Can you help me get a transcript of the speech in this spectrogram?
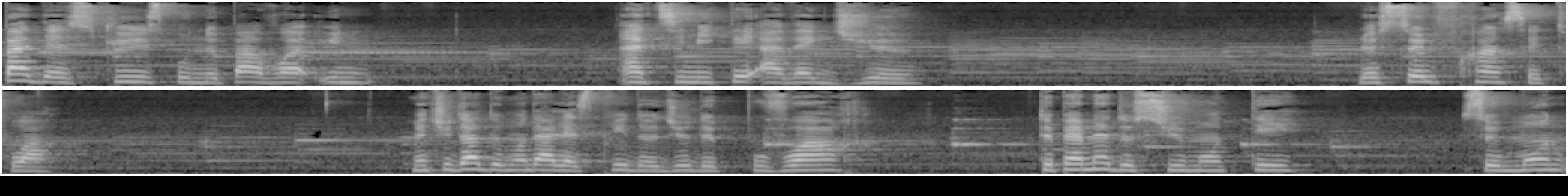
pas d'excuse pour ne pas avoir une intimité avec Dieu. Le seul frein, c'est toi. Mais tu dois demander à l'Esprit de Dieu de pouvoir te permettre de surmonter ce monde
